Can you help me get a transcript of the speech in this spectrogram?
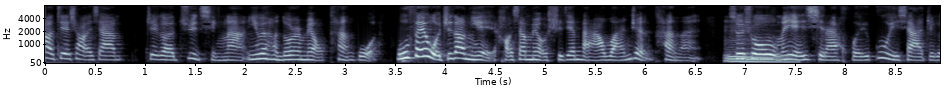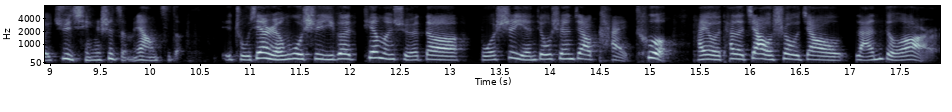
要介绍一下这个剧情啦，因为很多人没有看过。无非我知道你也好像没有时间把它完整看完，所以说我们也一起来回顾一下这个剧情是怎么样子的。主线人物是一个天文学的博士研究生，叫凯特，还有他的教授叫兰德尔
